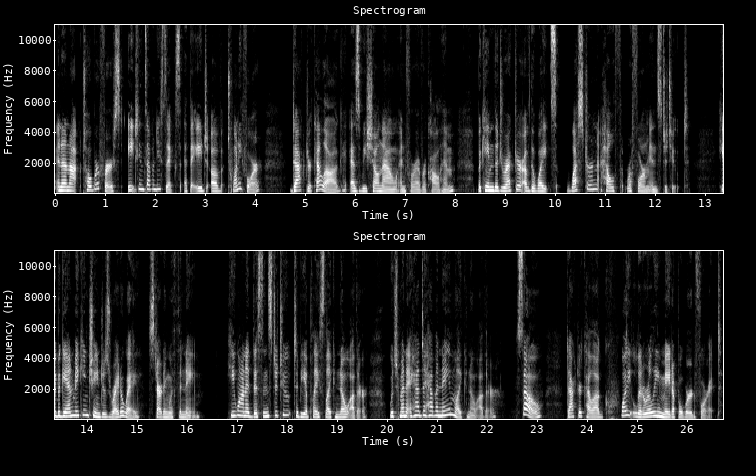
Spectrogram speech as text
and on October 1st, 1876, at the age of 24, Dr. Kellogg, as we shall now and forever call him, became the director of the White's Western Health Reform Institute. He began making changes right away, starting with the name. He wanted this institute to be a place like no other, which meant it had to have a name like no other. So, Dr. Kellogg quite literally made up a word for it.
